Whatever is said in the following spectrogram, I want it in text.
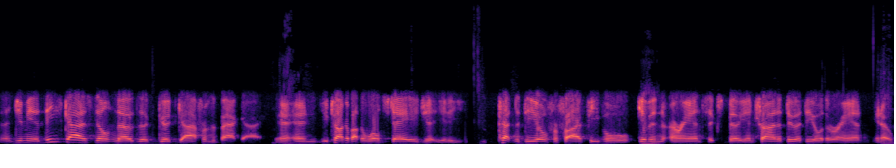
uh, Jimmy, these guys don't know the good guy from the bad guy. And, you talk about the world stage, cutting a deal for five people, giving Iran six billion, trying to do a deal with Iran. You know,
